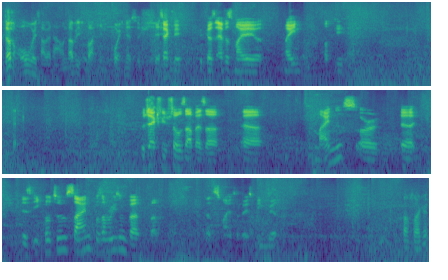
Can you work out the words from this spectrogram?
I don't always have it down. That'd be fucking pointless as shit. Exactly, because F is my uh, main hotkey, Okay. which actually shows up as a uh, minus or uh, is equal to sign for some reason, but well, that's my interface being weird. Sounds like it.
